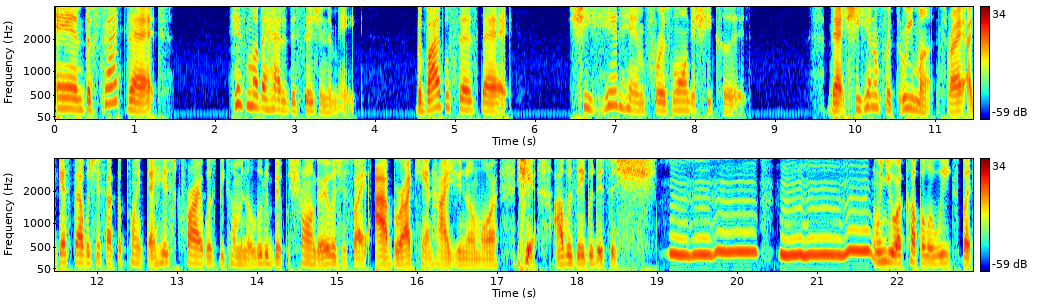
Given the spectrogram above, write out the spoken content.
And the fact that his mother had a decision to make. The Bible says that she hid him for as long as she could. That she hid him for three months, right? I guess that was just at the point that his cry was becoming a little bit stronger. It was just like, ah, bro, I can't hide you no more. Yeah, I was able to just shh. Mm-hmm, mm-hmm, mm-hmm, when you were a couple of weeks, but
